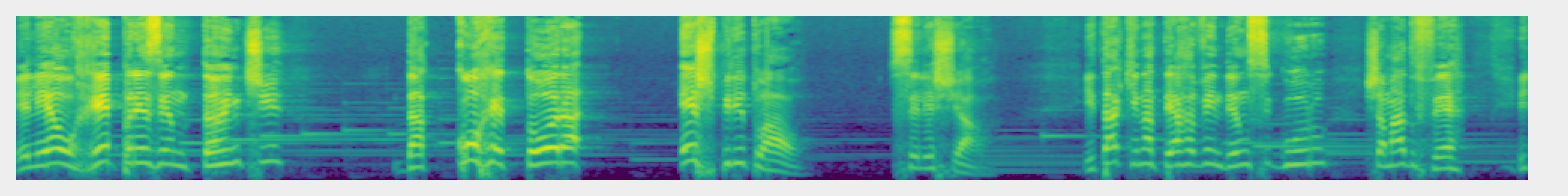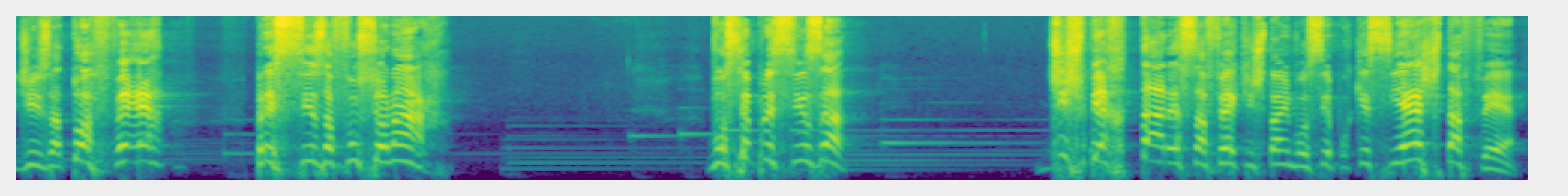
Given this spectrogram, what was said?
Ele é o representante da corretora espiritual, celestial. E está aqui na terra vendendo um seguro chamado fé. E diz: a tua fé precisa funcionar. Você precisa despertar essa fé que está em você, porque se esta fé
